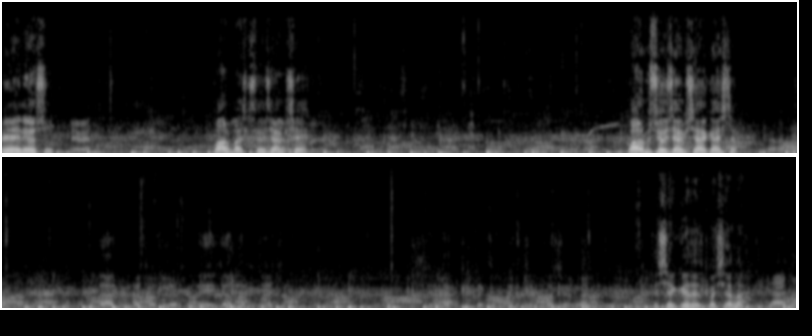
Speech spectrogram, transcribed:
Beğeniyorsun. Evet. Var mı başka söyleyeceğim bir şey? Var mı söyleyeceğim bir şey arkadaşlar? Güzel bir maç oluyor. Heyecanlı bir maç. İnşallah bütün takımlar için başarılar diliyorum. Teşekkür ederiz, başarılar. Mesleğini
